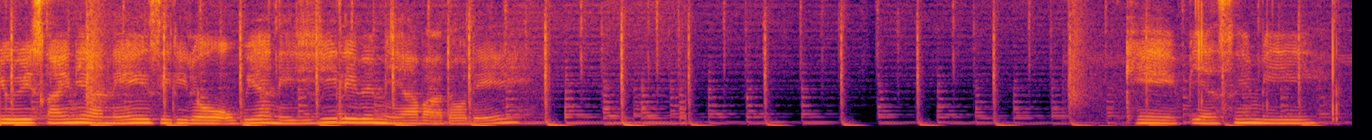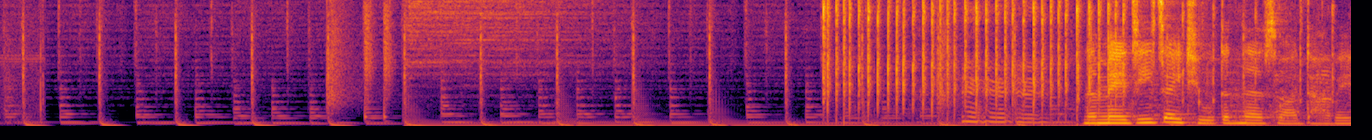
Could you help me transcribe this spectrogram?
မြူရီဆိုင်နေရနေစီတီတော့အဝေးကနေရီးရီးလေးပဲမြင်ရပါတော့တယ်ကဲပြန်ဆင်းပြီနမေကြီးကြိုက်ထူတနက်စွာဒါပဲ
